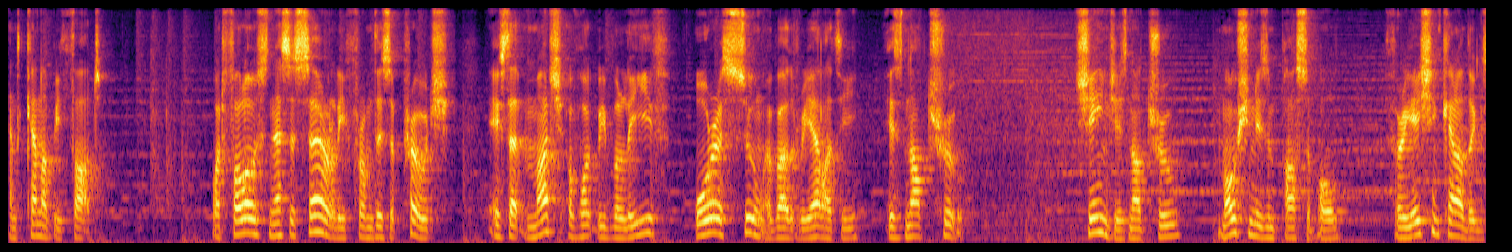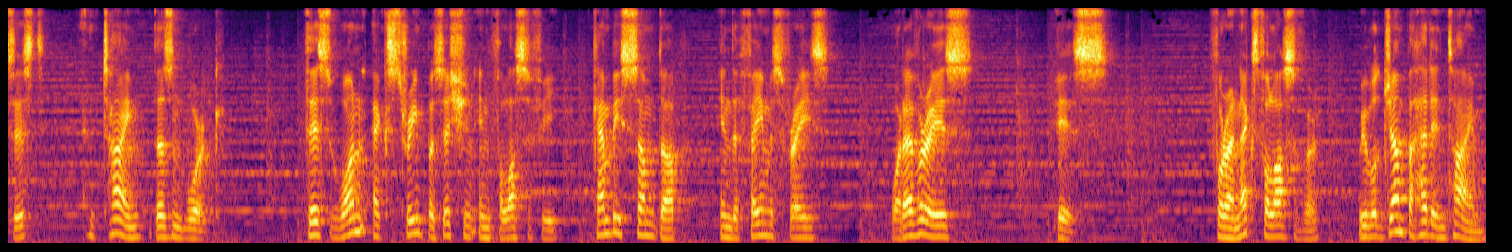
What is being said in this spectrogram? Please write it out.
and cannot be thought. What follows necessarily from this approach is that much of what we believe or assume about reality is not true. Change is not true, motion is impossible, variation cannot exist, and time doesn't work. This one extreme position in philosophy can be summed up in the famous phrase, whatever is, is. For our next philosopher, we will jump ahead in time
